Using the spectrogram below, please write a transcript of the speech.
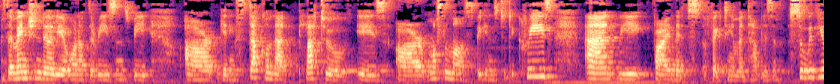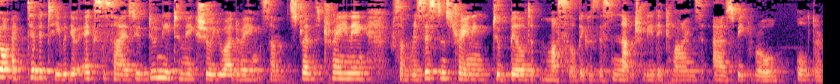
As I mentioned earlier, one of the reasons we are getting stuck on that plateau is our muscle mass begins to decrease and we find that it's affecting our metabolism. So with your activity, with your exercise, you do need to make sure you are doing some strength training, some resistance training to build muscle because this naturally declines as we grow older.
